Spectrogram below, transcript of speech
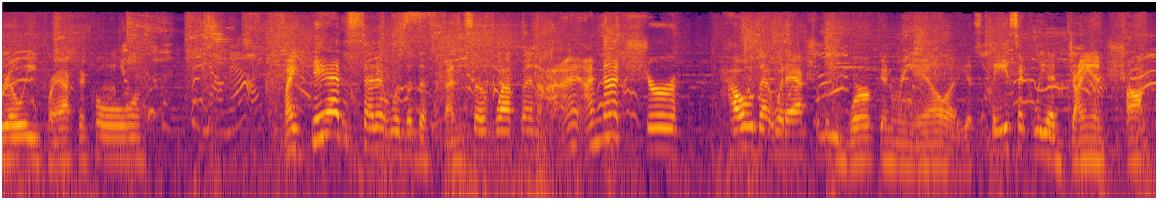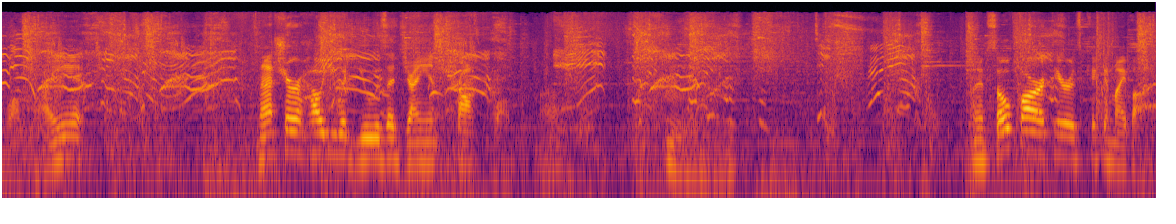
really practical? My dad said it was a defensive weapon. I, I'm not sure how that would actually work in reality. It's basically a giant shock bomb, right? Not sure how you would use a giant shock bomb. Hmm. And so far, Tira's kicking my butt.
